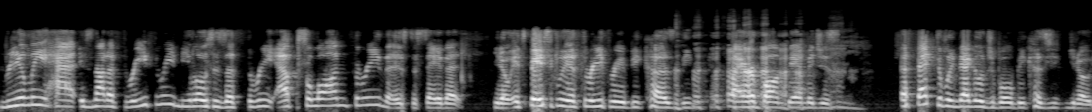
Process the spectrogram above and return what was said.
really ha- is not a 3 3. Milos is a 3 epsilon 3. That is to say that, you know, it's basically a 3 3 because the firebomb damage is effectively negligible because, you, you know,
